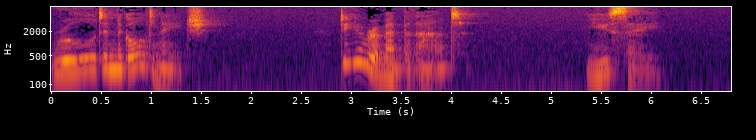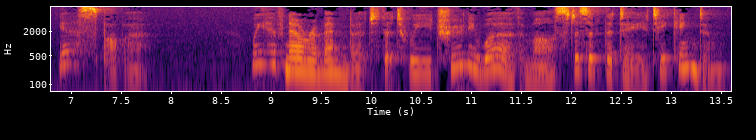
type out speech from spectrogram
ruled in the Golden Age. Do you remember that? You say, Yes, Baba. We have now remembered that we truly were the masters of the deity kingdom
